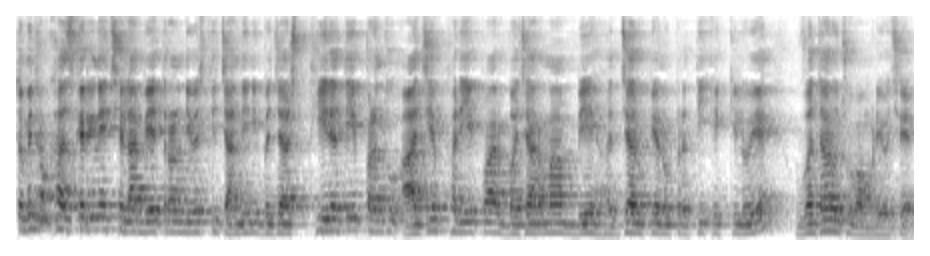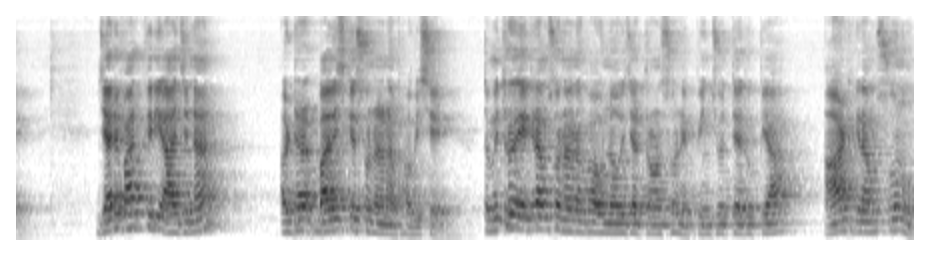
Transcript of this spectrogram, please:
તો મિત્રો, ખાસ કરીને છેલ્લા બે ત્રણ દિવસથી ચાંદીની બજાર સ્થિર હતી, પરંતુ આજે ફરી એકવાર બજારમાં બે હજાર રૂપિયાનો પ્રતિ એક કિલોએ વધારો જોવા મળ્યો છે. જ્યારે વાત કરીએ આજના અઢાર, બાવીસ કે સોનાના ભાવ વિશે, તો મિત્રો, એક ગ્રામ સોનાનો ભાવ નવ હજાર ત્રણસો ને પંચોતેર રૂપિયા, આઠ ગ્રામ સોનું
